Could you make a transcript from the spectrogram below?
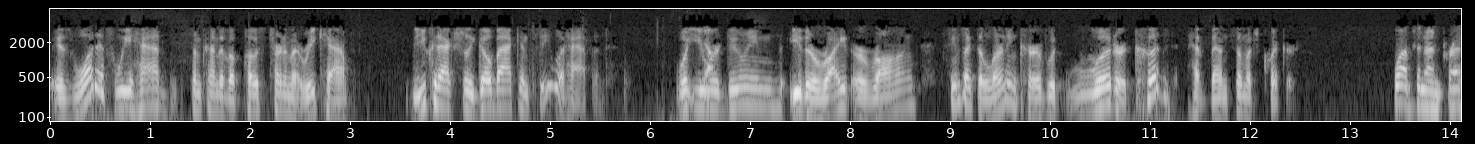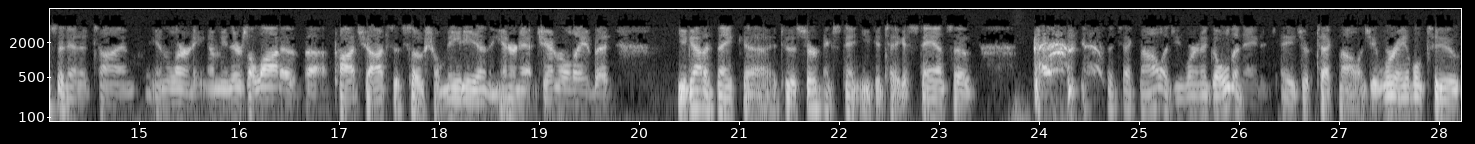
Is what if we had some kind of a post-tournament recap? You could actually go back and see what happened, what you Yeah. were doing, either right or wrong. Seems like the learning curve would, would or could have been so much quicker. Well, it's an unprecedented time in learning. I mean, there's a lot of uh, pot shots at social media and the internet generally, but you got to think uh, to a certain extent you could take a stance of the technology. We're in a golden age, age of technology. We're able to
